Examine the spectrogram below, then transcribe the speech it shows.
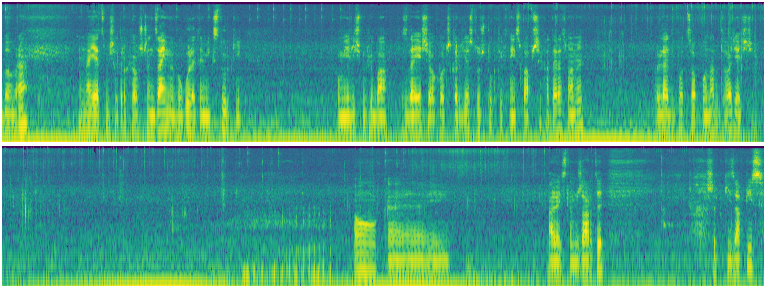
dobra. Najedzmy się trochę, oszczędzajmy w ogóle te miksturki. Bo mieliśmy chyba, zdaje się, około 40 sztuk tych najsłabszych, a teraz mamy ledwo co ponad 20. Okej. Ale jestem żarty. Szybki zapis.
